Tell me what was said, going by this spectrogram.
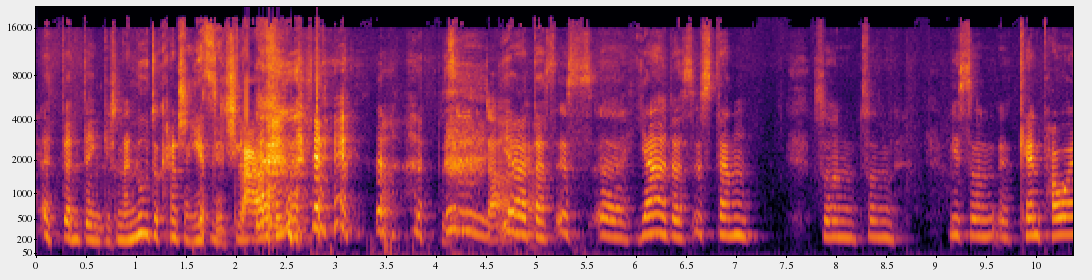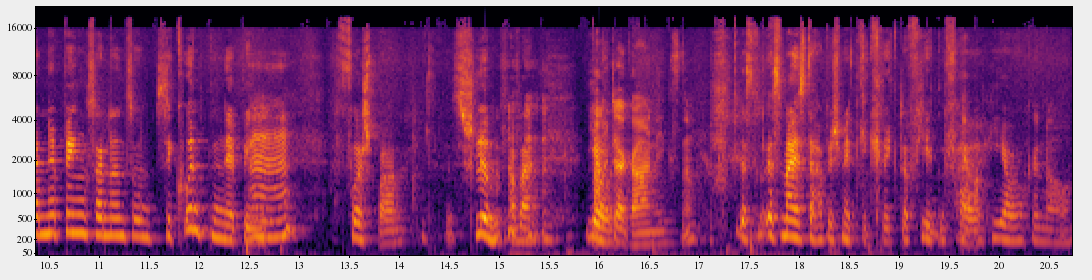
Äh, Dann denke ich, na nu, du kannst ja jetzt nicht schlafen. da, ja, das ist, äh, ja, das ist dann so ein, so ein wie so ein, äh, kein Powernapping, sondern so ein Sekundennapping. Mhm. furchtbar. Das ist schlimm, aber ja, Macht ja gar nichts, ne? das, das meiste habe ich mitgekriegt, auf jeden Fall. Ja. Genau.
